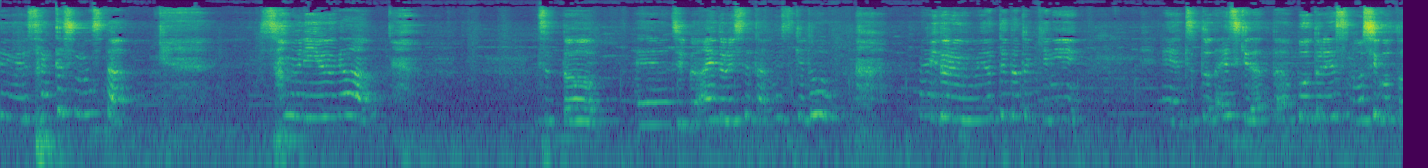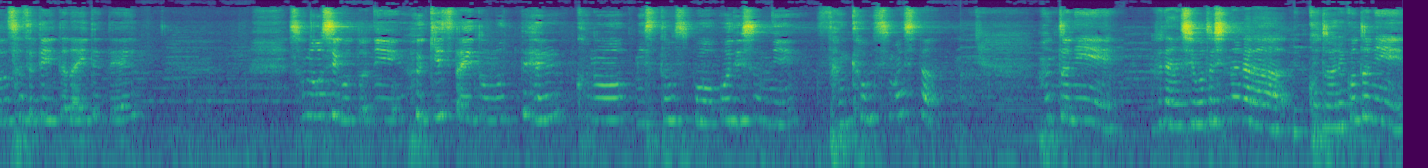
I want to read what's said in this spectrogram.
えー、参加しましたその理由がずっと、えー、自分アイドルしてたんですけどアイドルと大好きだったボートレースのお仕事をさせていただいててそのお仕事に復帰したいと思ってこのミストスポーオーディションに参加をしました。本当に普段仕事しながらことあることに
